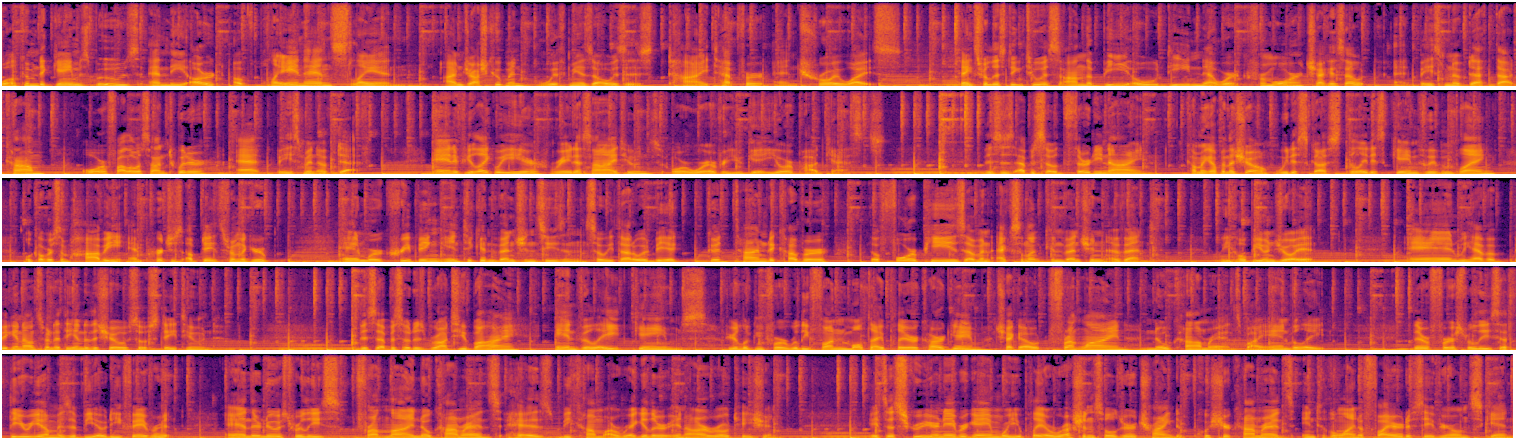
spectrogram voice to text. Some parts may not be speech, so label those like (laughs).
Welcome to Games Booze and the Art of Playing and Slaying. I'm Josh Koopman. With me, as always, is Ty Tepfer and Troy Weiss. Thanks for listening to us on the BOD network. For more, check us out at basementofdeath.com or follow us on Twitter at basementofdeath. And if you like what you hear, rate us on iTunes or wherever you get your podcasts. This is episode 39. Coming up in the show, we discuss the latest games we've been playing. We'll cover some hobby and purchase updates from the group. And we're creeping into convention season, so we thought it would be a good time to cover the four P's of an excellent convention event. We hope you enjoy it. And we have a big announcement at the end of the show, so stay tuned. This episode is brought to you by Anvil 8 Games. You're looking for a really fun multiplayer card game, check out Frontline No Comrades by Anvil 8. Their first release, Aetherium, is a BOD favorite, and their newest release, Frontline No Comrades, has become a regular in our rotation. It's a screw your neighbor game where you play a Russian soldier trying to push your comrades into the line of fire to save your own skin.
